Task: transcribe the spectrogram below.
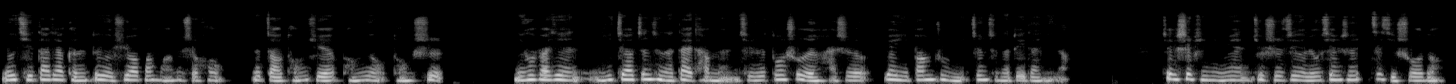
尤其大家可能都有需要帮忙的时候，那找同学、朋友、同事，你会发现，你只要真诚的待他们，其实多数人还是愿意帮助你，真诚的对待你的。这个视频里面就是这个刘先生自己说的，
